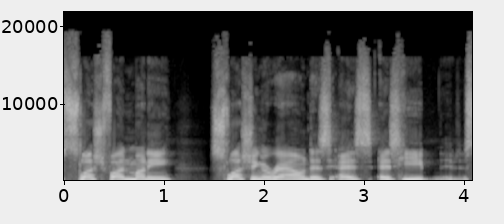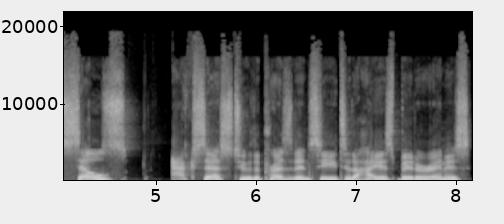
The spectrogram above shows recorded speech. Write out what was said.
slush fund money slushing around as as as he sells access to the presidency to the highest bidder and is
